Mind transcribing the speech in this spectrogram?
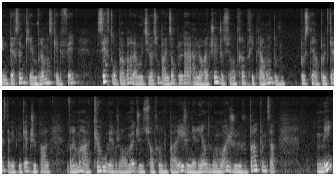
Une personne qui aime vraiment ce qu'elle fait, certes, on peut avoir la motivation. Par exemple, là, à l'heure actuelle, je suis en train très clairement de vous poster un podcast avec lequel je parle vraiment à cœur ouvert, genre en mode je suis en train de vous parler, je n'ai rien devant moi, je vous parle comme ça. Mais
